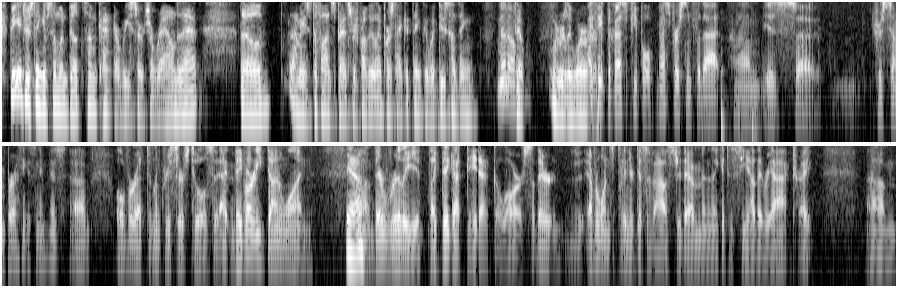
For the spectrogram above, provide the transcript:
It'd be interesting if someone built some kind of research around that. Though, I mean, Stephan Spencer is probably the only person I could think that would do something no, no. that would really work. I think the best people, best person for that um, is uh, Chris Cemper. I think his name is um, over at the Link Research Tools. I, they've already done one. Yeah. Um, they're really like they got data galore, so they're everyone's putting their disavows through them, and they get to see how they react, right? Um,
